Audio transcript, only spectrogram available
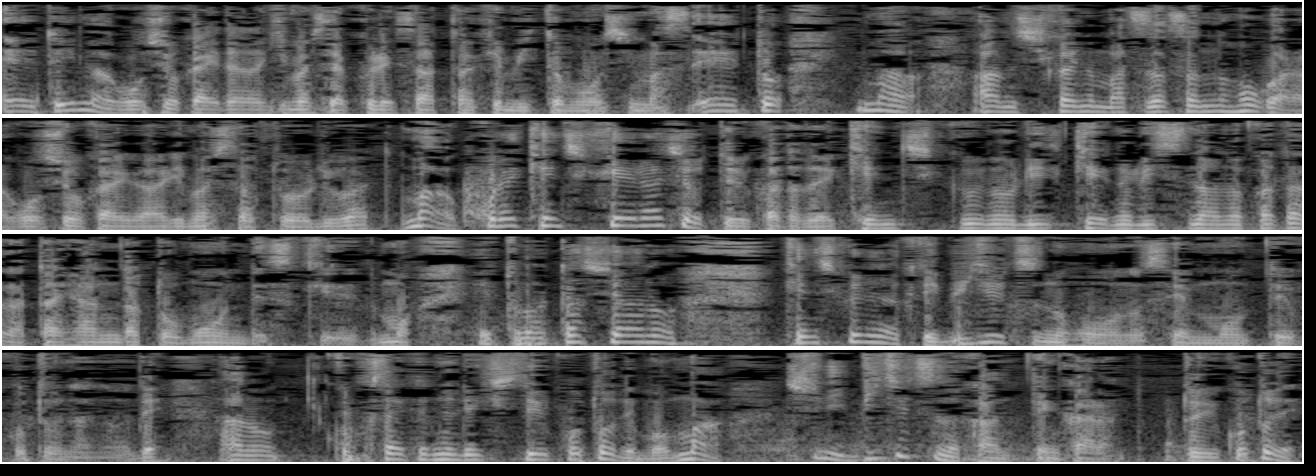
えっ、と、今ご紹介いただきました、クレサタケミと申します。えっ、と、まあ、あの、司会の松田さんの方からご紹介がありました通りは、まあ、これ建築系ラジオという方で、建築の理系のリスナーの方が大半だと思うんですけれども、えっ、と、私は、あの、建築じゃなくて美術の方の専門ということなので、あの、国際的な歴史ということでも、まあ、主に美術の観点からということで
